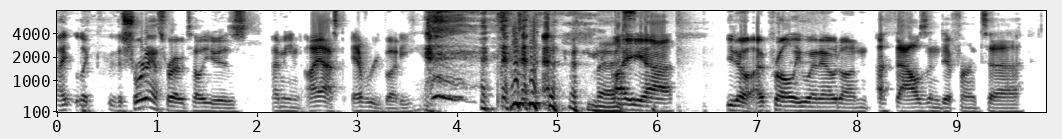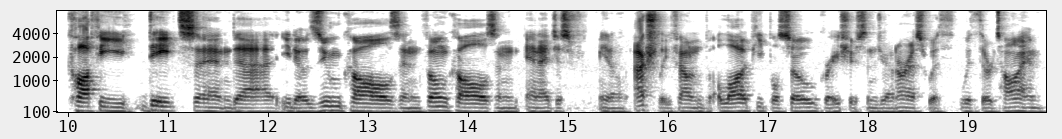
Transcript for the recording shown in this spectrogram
I like the short answer I would tell you is, I mean, I asked everybody. nice. I, uh, you know, I probably went out on a thousand different uh, coffee dates and uh, you know Zoom calls and phone calls and and I just you know actually found a lot of people so gracious and generous with with their time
